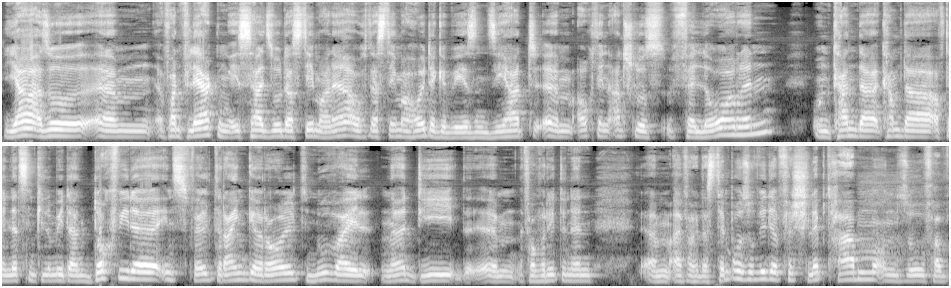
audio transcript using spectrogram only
Ja, also ähm, Van Flerken ist halt so das Thema, ne? Auch das Thema heute gewesen. Sie hat ähm, auch den Anschluss verloren und kann da, kam da auf den letzten Kilometern doch wieder ins Feld reingerollt, nur weil ne, die ähm, Favoritinnen ähm, einfach das Tempo so wieder verschleppt haben und so von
